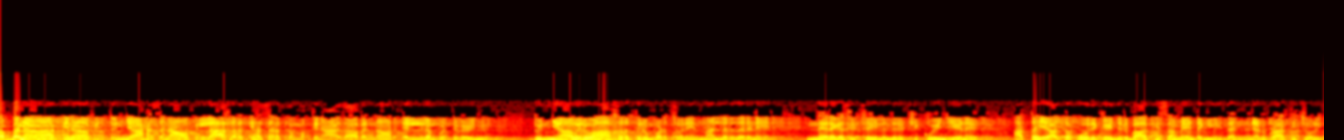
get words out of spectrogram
റബ്ബന ആതിനാ ഫിദ്ദുന്യാ ഹസന വഫിൽ എല്ലാം വിട്ടുകഴിഞ്ഞു. ദുന്യാവിലും ആഖിറത്തിലും പഠിച്ചവനെ നല്ലൊരു തരണേ. നരക ശിക്ഷയിൽ നിന്ന് രക്ഷിക്കുകയും ചെയ്യണേ. അത്തഹ്യാത്ത കോതി കഴിഞ്ഞിട്ട് ബാക്കി സമയമുണ്ടെങ്കിൽ ഇതന്നെയാണ് പ്രാർത്ഥിച്ചോളി.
